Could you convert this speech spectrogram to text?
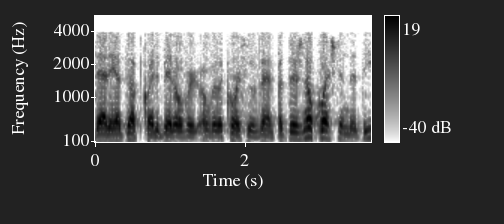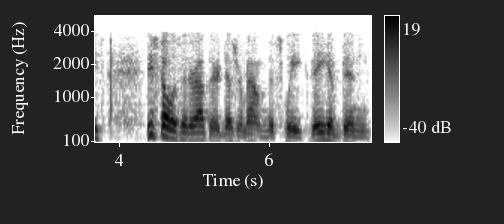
that adds up quite a bit over over the course of the event. But there's no question that these these fellows that are out there at Desert Mountain this week, they have been,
